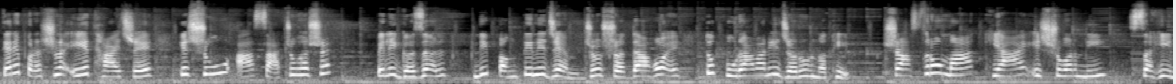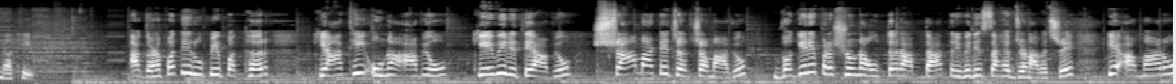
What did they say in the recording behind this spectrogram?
ત્યારે પ્રશ્ન એ થાય છે કે શું આ સાચું હશે? પેલી ગઝલની પંક્તિની જેમ, જો શ્રદ્ધા હોય તો પુરાવાની જરૂર નથી. શાસ્ત્રોમાં ક્યાંય ઈશ્વરની સહી નથી. આ ગણપતિ રૂપી પથ્થર ક્યાંથી ઉના આવ્યો? કેવી રીતે આવ્યો, શા માટે ચર્ચામાં આવ્યો, વગેરે પ્રશ્નોના ઉત્તર આપતા ત્રિવેદી સાહેબ જણાવે છે કે અમારો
